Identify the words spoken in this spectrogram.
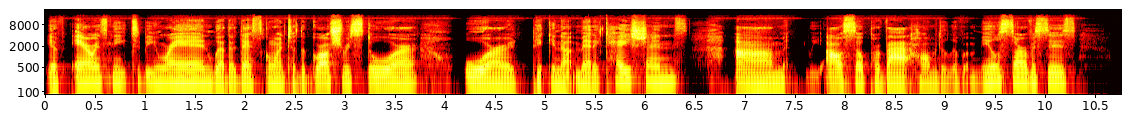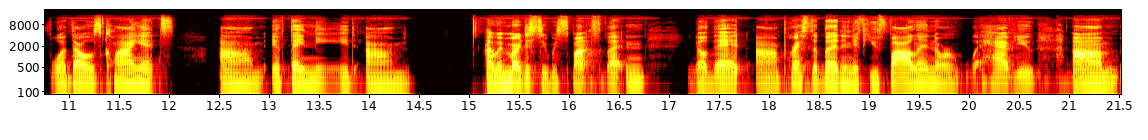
if errands need to be ran, whether that's going to the grocery store or picking up medications. Um, we also provide home delivered meal services for those clients. Um, if they need um, an emergency response button, you know that uh, press the button if you've fallen or what have you. Um,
